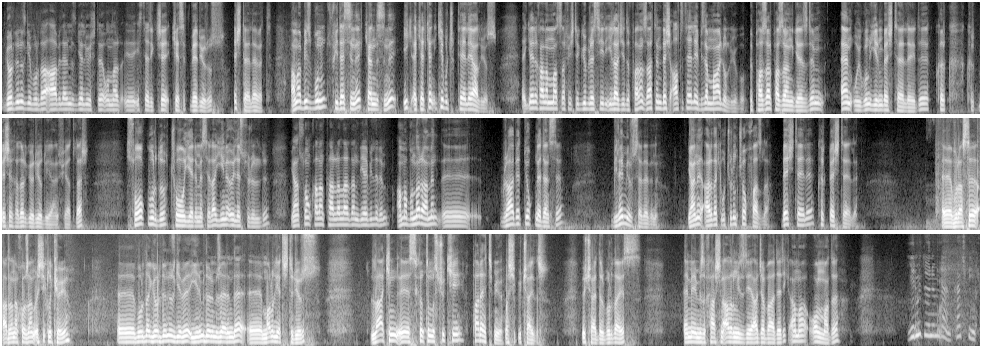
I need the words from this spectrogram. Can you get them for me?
Gördüğünüz gibi burada abilerimiz geliyor işte onlar e, istedikçe kesip veriyoruz. 5 TL evet. Ama biz bunun fidesini kendisini ilk ekerken 2,5 TL'ye alıyoruz. E geri kalan masraf işte gübresiydi, ilacıydı falan zaten 5-6 TL bize mal oluyor bu. Pazar pazarını gezdim. En uygunu 25 TL'ydi. 40-45'e kadar görüyordu yani fiyatlar. Soğuk vurdu çoğu yeri mesela yine öyle sürüldü. Yani son kalan tarlalardan diyebilirim. Ama buna rağmen e, rağbet yok nedense. Bilemiyoruz sebebini. Yani aradaki uçurum çok fazla. 5 TL, 45 TL. E, burası Adana Kozan Işıklı Köyü. E, burada gördüğünüz gibi 20 dönüm üzerinde e, marul yetiştiriyoruz. Lakin e, sıkıntımız şu ki para etmiyor. Yaklaşık 3 aydır. 3 aydır buradayız. Emeğimizin karşını alır mıyız diye acaba dedik ama olmadı. 20 dönümden kaç bin kök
